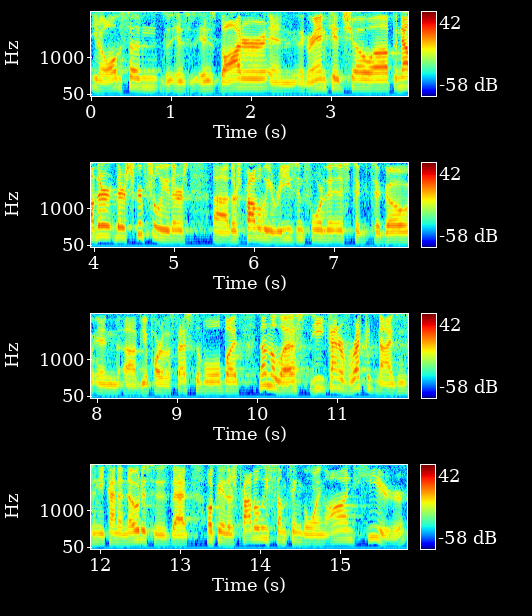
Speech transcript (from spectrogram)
you know, all of a sudden his his daughter and the grandkids show up, and now there there's scripturally there's uh, there's probably reason for this to to go and uh, be a part of a festival, but nonetheless he kind of recognizes and he kind of notices that okay, there's probably something going on here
